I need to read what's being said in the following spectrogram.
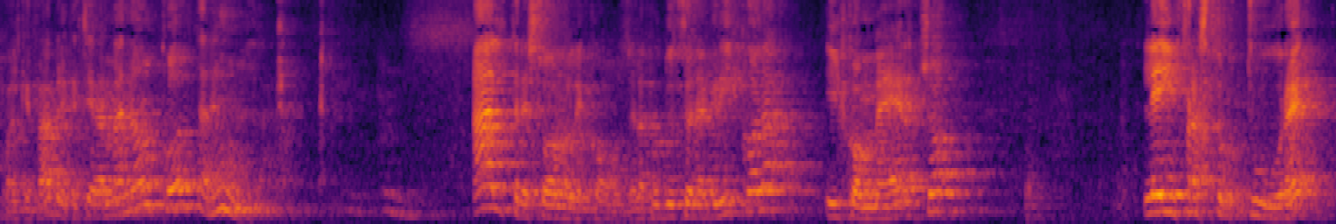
qualche fabbrica c'era, ma non conta nulla. Altre sono le cose, la produzione agricola, il commercio, le infrastrutture,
